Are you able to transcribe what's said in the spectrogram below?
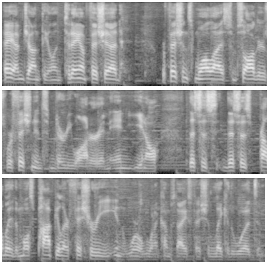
Hey, I'm Jon Thelen. Today on Fish Ed, we're fishing some walleyes, some saugers. We're fishing in some dirty water, and, and you know, this is this is probably the most popular fishery in the world when it comes to ice fishing, Lake of the Woods. And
